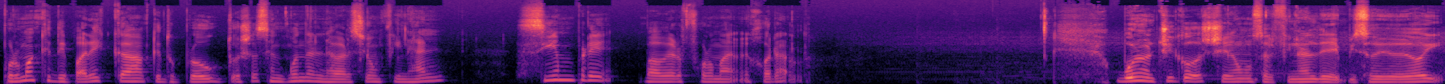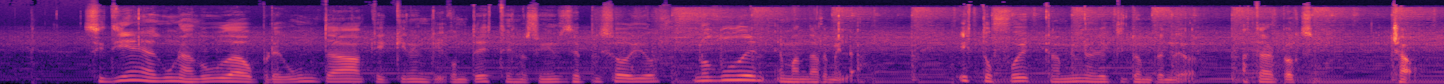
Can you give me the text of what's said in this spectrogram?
por más que te parezca que tu producto ya se encuentra en la versión final, siempre va a haber forma de mejorarlo. Bueno chicos, llegamos al final del episodio de hoy. Si tienen alguna duda o pregunta que quieren que conteste en los siguientes episodios, no duden en mandármela. Esto fue Camino al éxito emprendedor. Hasta la próxima. Chao.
